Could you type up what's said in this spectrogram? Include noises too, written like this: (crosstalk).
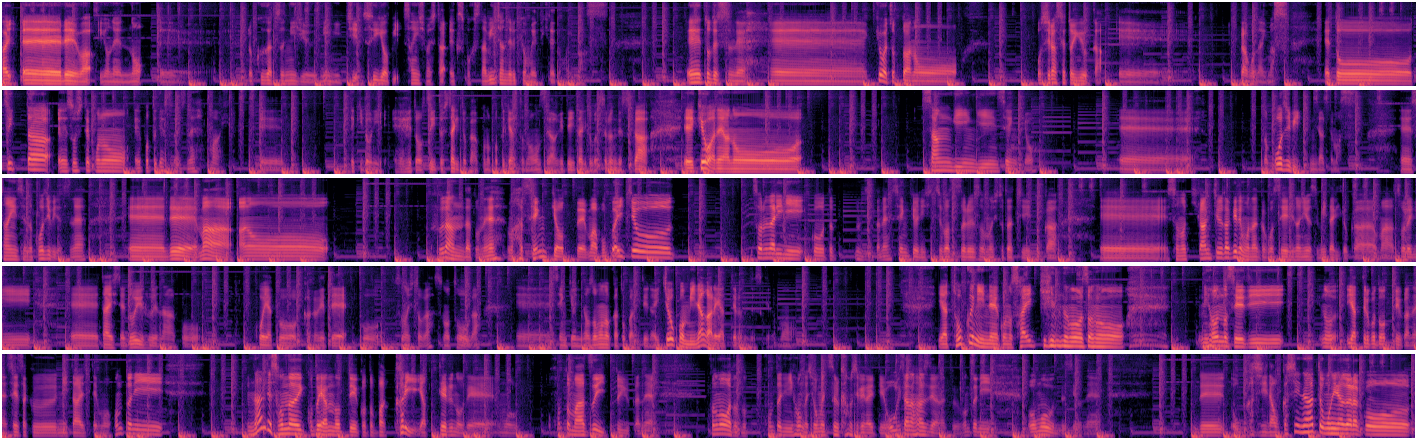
はい、えー、令和4年の、えー、6月22日水曜日、サインしました Xbox ナビチャンネル今日もやっていきたいと思います。えーとですね、えー、今日はちょっとあのーお知らせというか、えー、がございます。えっと、ツイッター、えーそしてこの、えーポッドキャストですね。まあ、えー適度に、えーと、ツイートしたりとか、このポッドキャストの音声を上げていたりとかするんですが、えー今日はね、あのー参議院議員選挙、えーの公示日になってます。えー参院選の公示日ですね。えーで、まあ、あのー普段だとね、まあ、選挙って、まあ僕は一応、それなりに、こう、なんですかね、選挙に出馬するその人たちとか、えーその期間中だけでもなんかこう政治のニュース見たりとか、まあそれに、えー対してどういうふうな、こう、公約を掲げて、こう、その人が、その党が、えー選挙に臨むのかとかっていうのは一応こう見ながらやってるんですけども、いや、特にね、この最近の、その、日本の政治のやってることっていうかね、政策に対しても、本当に、なんでそんなことやんのっていうことばっかりやってるので、もう、本当まずいというかね、このままだと本当に日本が消滅するかもしれないっていう大げさな話ではなく、本当に思うんですよね。で、おかしいな、おかしいなって思いながら、こ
